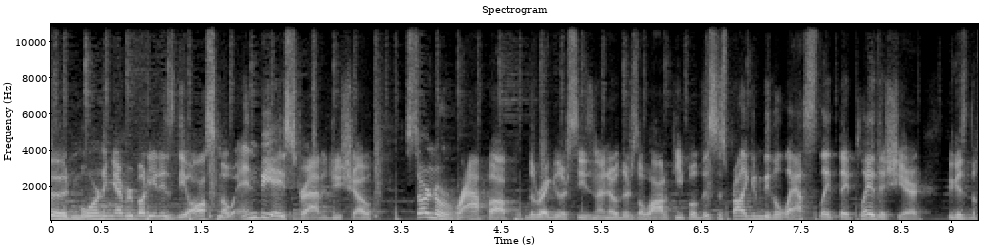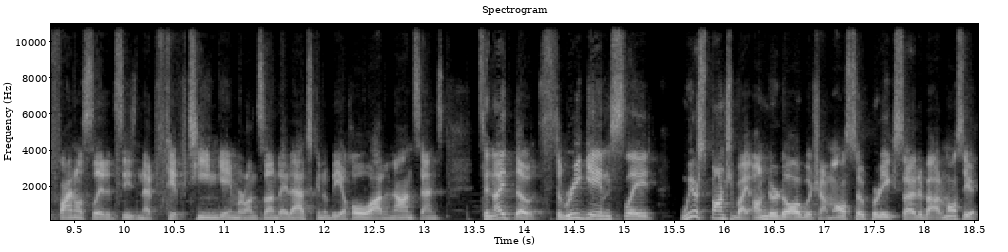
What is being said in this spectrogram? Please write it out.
Good morning, everybody. It is the Awesemo NBA Strategy Show. Starting to wrap up the regular season. I know there's a lot of people. This is probably going to be the last slate they play this year because the final slate of season, that 15 gamer on Sunday, that's going to be a whole lot of nonsense. Tonight, though, three game slate. We are sponsored by Underdog, which I'm also pretty excited about. I'm also here,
